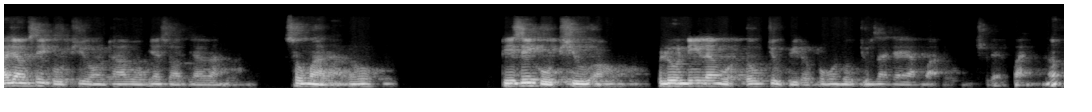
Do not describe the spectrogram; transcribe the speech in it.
ဘာကြောင့်စိတ်ကိုဖြူအောင်ထားဖို့မြတ်စွာဘုရားကဆုံးမတာတော့ဒီစိတ်ကိုဖြူအောင်ဘလို့နီးလန်းကိုအသုံးပြုပြီးတော့ဘုံဘုံတို့ကြိုးစားကြရမှာလို့ဆိုတဲ့အပိုင်းနော်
